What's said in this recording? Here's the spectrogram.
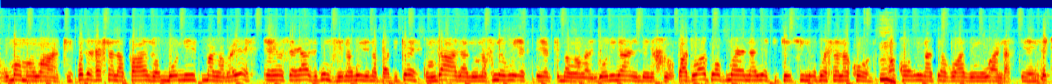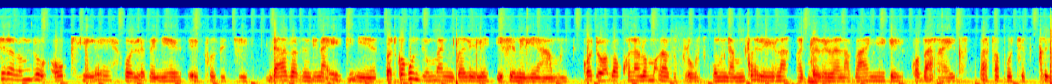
ngumama wakhe kodwa sahlala phantsi wambonisa uba ngaba ye ewe siyayazi kunzima kunzima but ke ngumntana lona funeka uyi-accept uba ngaba yintoni na into enihlobo but wathi wafumana nayo i-education apho ahlala khona mm. wakhona ingathi uyakwazi uunderstand bethela lo muntu ophile for 11 years eh, e-positive ndazazi ndina-18 years. But kwakunzima uba ndixelele ifemily yam. Kodwa waba khona lo makazi uclose kum ndamxelela waxelela nabanye ke kwaba-right. Basapothe siqini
